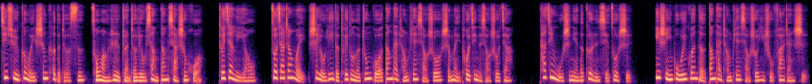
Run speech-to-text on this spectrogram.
积蓄更为深刻的哲思，从往日转折流向当下生活。推荐理由：作家张伟是有力的推动了中国当代长篇小说审美拓进的小说家。他近五十年的个人写作史，亦是一部微观的当代长篇小说艺术发展史。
